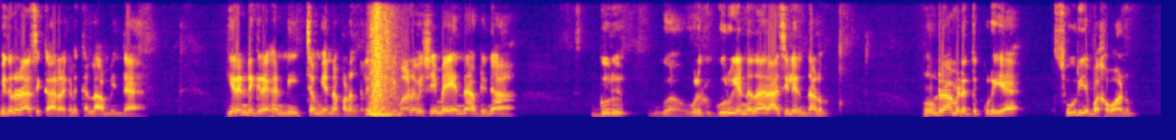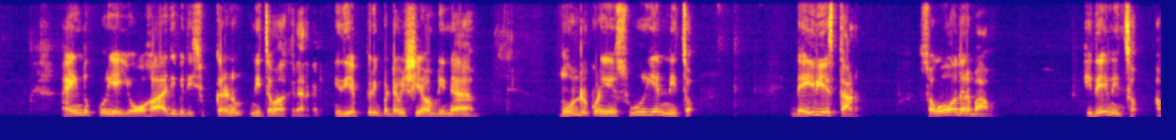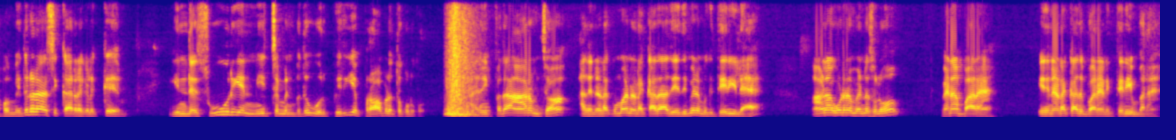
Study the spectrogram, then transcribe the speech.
மிதுனராசிக்காரர்களுக்கெல்லாம் இந்த இரண்டு கிரக நீச்சம் என்ன பலன்கள்? முக்கியமான விஷயமே என்ன அப்படின்னா குரு உங்களுக்கு குரு என்னதான் ராசியில் இருந்தாலும் மூன்றாம் இடத்துக்குரிய சூரிய பகவானும் ஐந்துக்குரிய யோகாதிபதி சுக்கரனும் நீச்சமாகிறார்கள். இது எப்படிப்பட்ட விஷயம் அப்படின்னா மூன்றுக்குரிய சூரியன் நீச்சம் தைரியஸ்தானம் சகோதர பாவம் இதே நீச்சம். அப்போ மிதுன ராசிக்காரர்களுக்கு இந்த சூரியன் நீச்சம் என்பது ஒரு பெரிய ப்ராப்ளத்தை கொடுக்கும். அது இப்போ தான் ஆரம்பித்தோம் அது நடக்குமா நடக்காதா அது எதுவுமே நமக்கு தெரியல. ஆனால் கூட நம்ம என்ன சொல்லுவோம்? வேணா பாரேன். இது நடக்காது பாரு எனக்கு தெரியும் பாரு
